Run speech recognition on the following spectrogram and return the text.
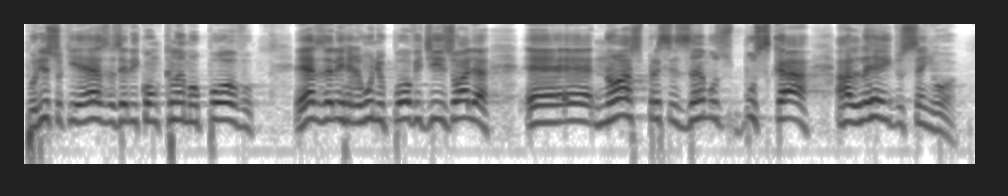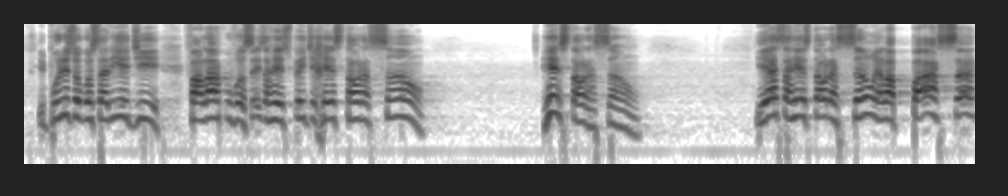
Por isso que Esdras ele conclama o povo, Esdras ele reúne o povo e diz: Olha, é, é, nós precisamos buscar a lei do Senhor. E por isso eu gostaria de falar com vocês a respeito de restauração. Restauração. E essa restauração, ela passa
